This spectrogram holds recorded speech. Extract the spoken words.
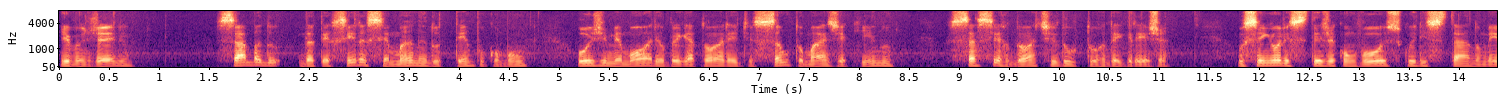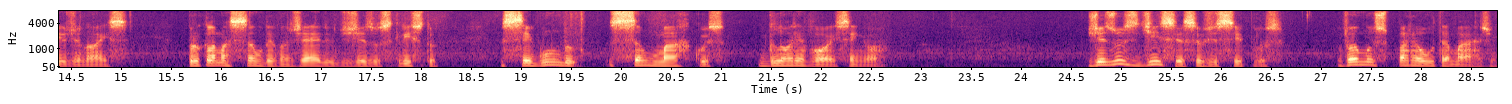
Evangelho, sábado da terceira semana do tempo comum, hoje memória obrigatória de São Tomás de Aquino, sacerdote e doutor da Igreja. O Senhor esteja convosco, Ele está no meio de nós. Proclamação do Evangelho de Jesus Cristo, segundo São Marcos. Glória a vós, Senhor. Jesus disse a seus discípulos: Vamos para outra margem.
